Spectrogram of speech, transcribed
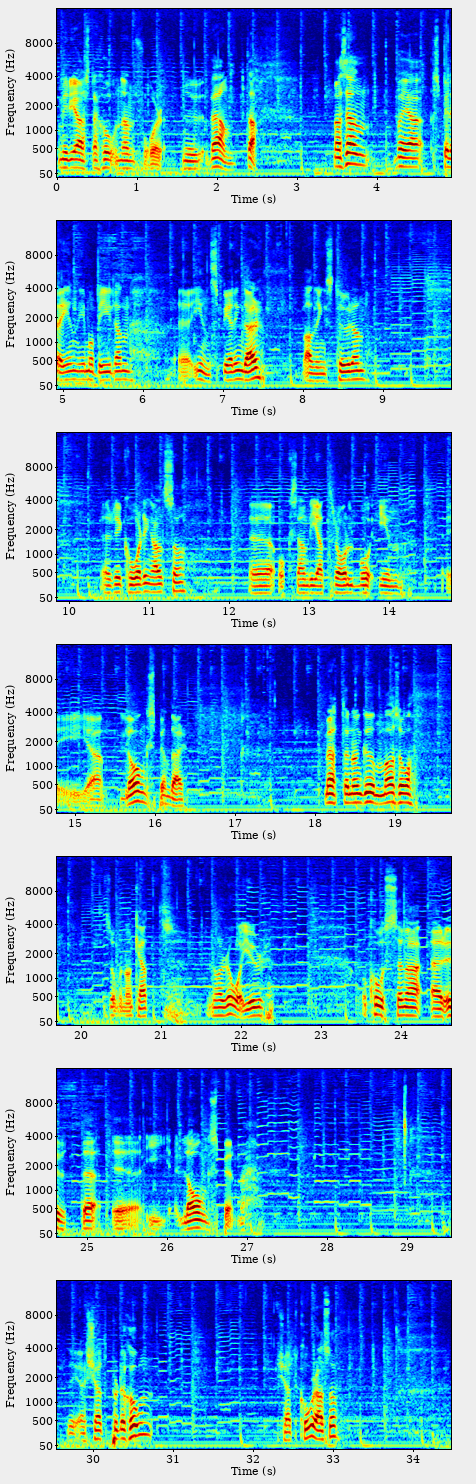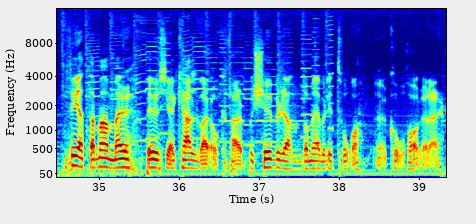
miljöstationen får nu vänta. Men sen började jag spela in i mobilen eh, inspelning där. Vandringsturen. Eh, recording alltså. Eh, och sen via Trollbo in i eh, Långsben där. Mötte någon gumma och så. Såg någon katt. Några rådjur. Och kossorna är ute eh, i Långsben. Det är köttproduktion. Köttkor alltså. Feta mammor, busiga kalvar och farbror tjuren. De är väl i två eh, kohagar där.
